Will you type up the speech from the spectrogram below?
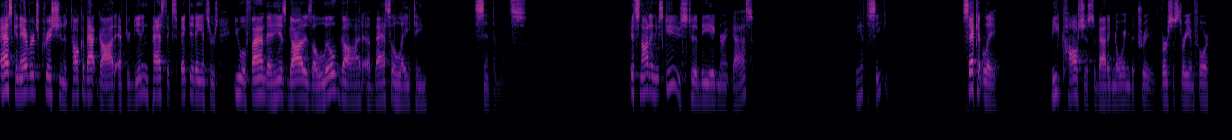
Ask an average Christian to talk about God after getting past expected answers, you will find that his God is a little God of vacillating sentiments. It's not an excuse to be ignorant, guys. We have to seek Him. Secondly, be cautious about ignoring the truth. Verses 3 and 4.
